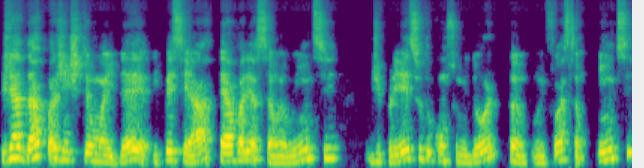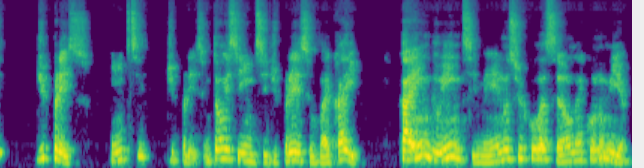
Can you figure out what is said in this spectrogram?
já dá para a gente ter uma ideia, IPCA é a variação, é o índice de preço do consumidor amplo, inflação. Índice de preço. Índice de preço. Então, esse índice de preço vai cair. Caindo o índice, menos circulação na economia.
